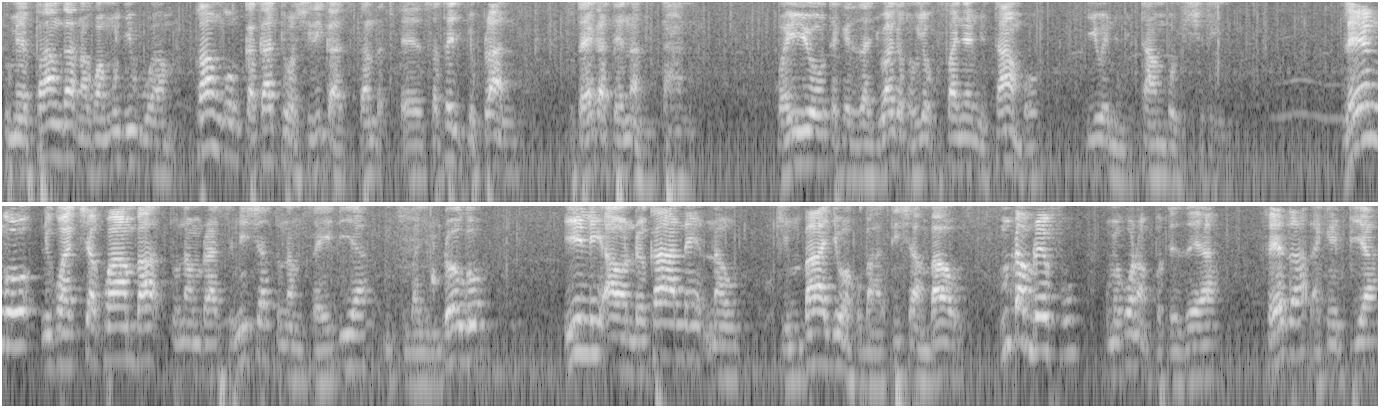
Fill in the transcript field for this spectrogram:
tumepanga na kwa mujibu wa mpango mkakati wa shirika standard, eh, strategic plan tutaweka tena mitano. Kwa hiyo utekelezaji wake utakuja kufanya mitambo iwe ni mitambo ishirini. Lengo ni kuhakikisha kwamba tunamrasimisha, tunamsaidia mchimbaji mdogo ili aondokane na uchimbaji wa kubahatisha ambao muda mrefu umekuwa unampotezea fedha, lakini pia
